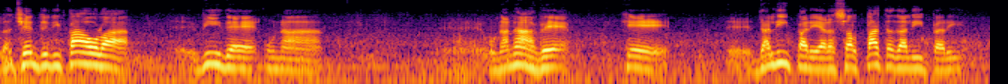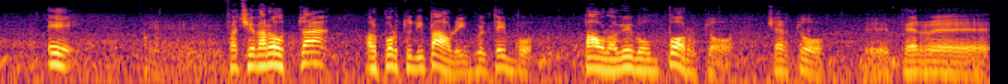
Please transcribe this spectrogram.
la gente di Paola eh, vide una, eh, una, nave che eh, da Lipari era salpata da Lipari e eh, faceva rotta al porto di Paolo. In quel tempo Paolo aveva un porto, certo eh, per eh,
